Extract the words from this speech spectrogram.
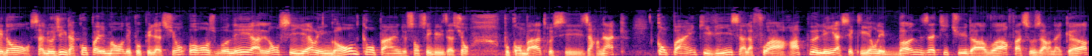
Et dans sa logique d'accompagnement des populations, Orange Money a lancé hier une grande campagne de sensibilisation pour combattre ces arnaques campagne qui vise à la fois à rappeler à ses clients les bonnes attitudes à avoir face aux arnaqueurs,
